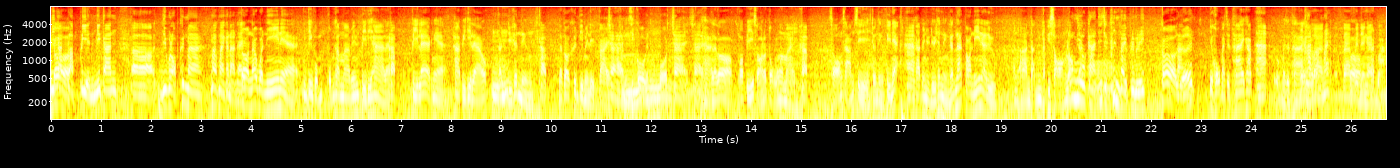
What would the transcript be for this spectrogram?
มีการก็ปรับเปลี่ยนมีการดีเวล็อปขึ้นมามากมายขนาดไหนก็ณวันนี้เนี่ยจริงๆผมผมทำมาเป็นปีที่ 5 แล้วครับ ปีแรกเนี่ย5ปีที่แล้วอือฮึทำดิวิชั่นหนึ่งครับแล้วก็ขึ้นพรีเมียร์ลีกไปใช่ ทำซิโก้เป็นโค้ชใช่ใช่นะฮะแล้วก็พอปีที่2เราตกลงมาใหม่ครับ2 3 4จนถึงปีเนี้ยฮะ นะครับยังอยู่ดิวิชั่นหนึ่งแล้วณตอนนี้เนี่ยอยู่อันอันดับอันดับที่2ก็มีโอกาสที่จะขึ้นไปพรีเมียร์ลีก ก็เหลืออีก6แมตช์สุดท้ายครับฮะ หกแมตช์สุดท้ายคาดหวังไหม แต้มเป็นยังไง คาดหวัง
